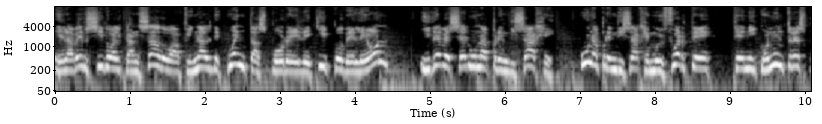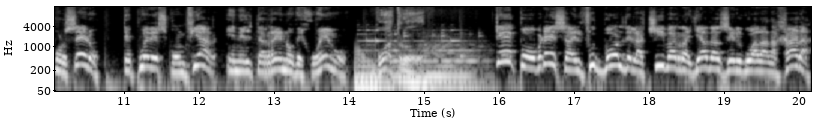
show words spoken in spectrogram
el haber sido alcanzado a final de cuentas por el equipo de León y debe ser un aprendizaje, un aprendizaje muy fuerte que ni con un 3 por 0 te puedes confiar en el terreno de juego. 4. ¡Qué pobreza el fútbol de las Chivas Rayadas del Guadalajara!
